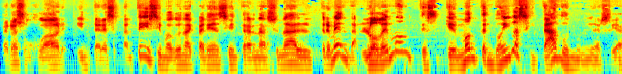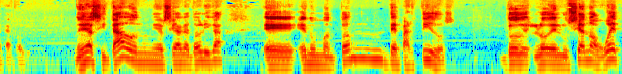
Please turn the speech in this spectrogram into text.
pero es un jugador interesantísimo, de una experiencia internacional tremenda. Lo de Montes, que Montes no iba citado en la Universidad Católica, no iba citado en la Universidad Católica eh, en un montón de partidos. Lo de, Luciano Agüet,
